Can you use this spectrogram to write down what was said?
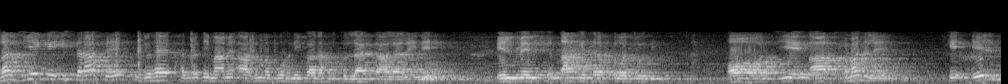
غرض یہ کہ اس طرح سے جو ہے حضرت امام اعظم ابو حنیفہ رحمۃ اللہ تعالی علیہ نے علم فقہ کی طرف توجہ دی۔ اور یہ آپ سمجھ لیں کہ علم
